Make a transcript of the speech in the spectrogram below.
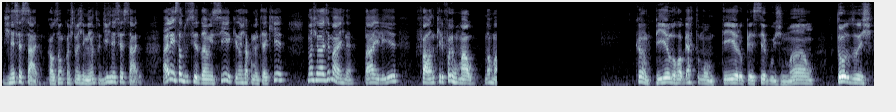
desnecessário, causou um constrangimento desnecessário. A eleição do Sidão em si, que eu já comentei aqui, não achei nada demais, né? Tá ele falando que ele foi mal, normal. Campilo, Roberto Monteiro, PC Guzmão, todos os,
